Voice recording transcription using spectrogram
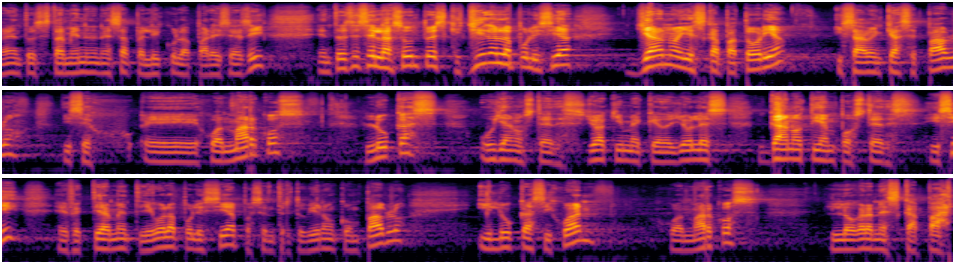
Entonces también en esa película aparece así. Entonces el asunto es que llega la policía ya no hay escapatoria. ¿Y saben qué hace Pablo? Dice eh, Juan Marcos, Lucas, huyan ustedes, yo aquí me quedo, yo les gano tiempo a ustedes. Y sí, efectivamente llegó la policía, pues se entretuvieron con Pablo y Lucas y Juan, Juan Marcos, logran escapar.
